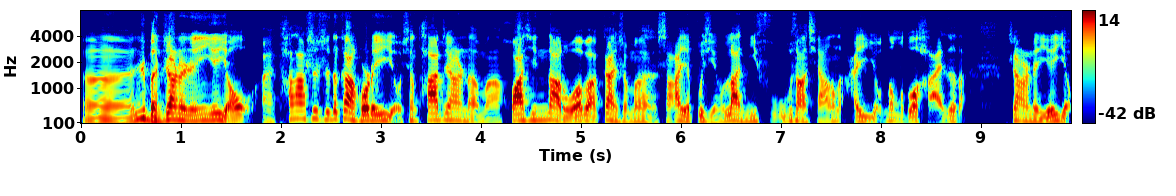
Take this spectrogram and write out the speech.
嗯，日本这样的人也有，哎，踏踏实实的干活的也有，像他这样的嘛，花心大萝卜，干什么啥也不行，烂泥扶不上墙的，还有那么多孩子的，这样的也有。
